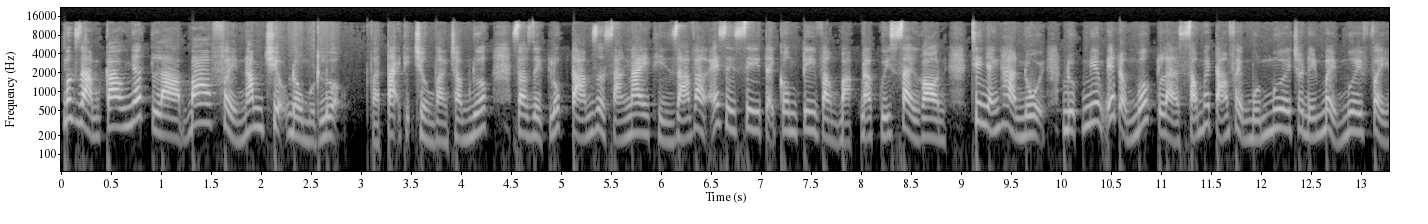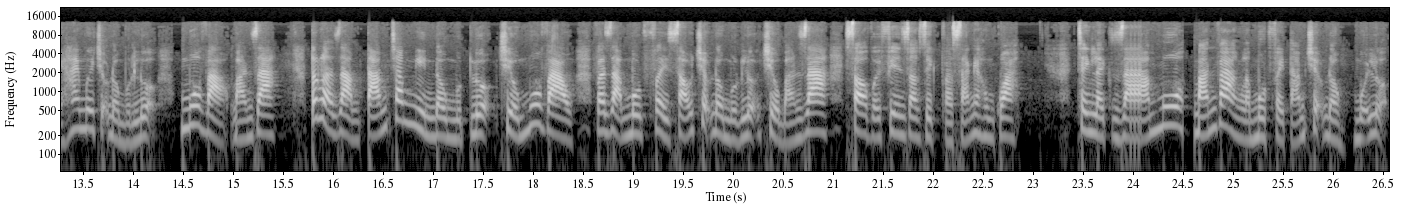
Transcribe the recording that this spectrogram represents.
Mức giảm cao nhất là 3,5 triệu đồng một lượng. Và tại thị trường vàng trong nước, giao dịch lúc 8 giờ sáng nay thì giá vàng SJC tại công ty vàng bạc đá quý Sài Gòn chi nhánh Hà Nội được niêm yết ở mức là 68,40 cho đến 70,20 triệu đồng một lượng mua vào bán ra, tức là giảm 800.000 đồng một lượng chiều mua vào và giảm 1,6 triệu đồng một lượng chiều bán ra so với phiên giao dịch vào sáng ngày hôm qua. Chênh lệch giá mua bán vàng là 1,8 triệu đồng mỗi lượng.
